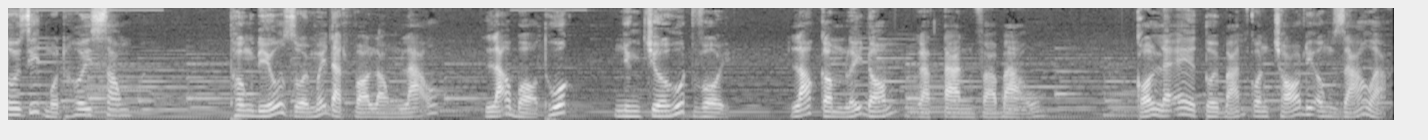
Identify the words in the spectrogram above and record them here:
tôi rít một hơi xong Thông điếu rồi mới đặt vào lòng lão Lão bỏ thuốc Nhưng chưa hút vội Lão cầm lấy đóm gạt tàn và bảo Có lẽ tôi bán con chó đi ông giáo ạ à?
